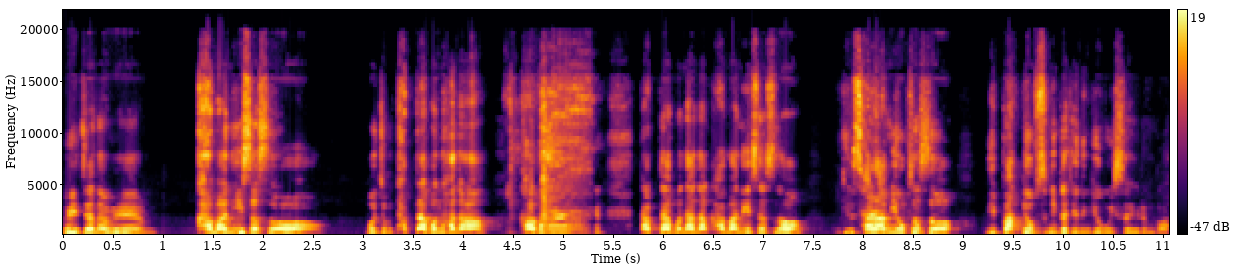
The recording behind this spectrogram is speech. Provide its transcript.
왜 있잖아, 왜. 가만히 있었어. 뭐좀 답답은 하나? 가만, 답답은 하나 가만히 있었어. 이게 사람이 없어서 니밖에 없으니까 되는 경우 있어요, 이런 거.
